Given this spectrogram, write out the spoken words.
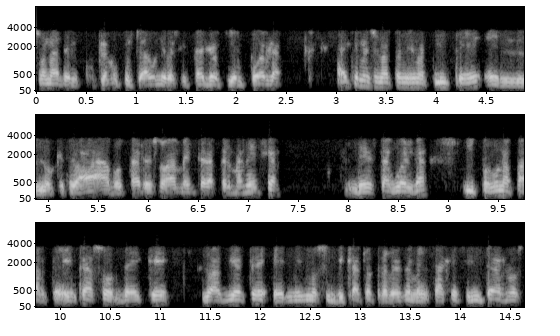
zona del complejo cultural universitario aquí en Puebla. Hay que mencionar también, Martín, que lo que se va a votar es nuevamente la permanencia de esta huelga y por una parte, en caso de que lo advierte el mismo sindicato a través de mensajes internos,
